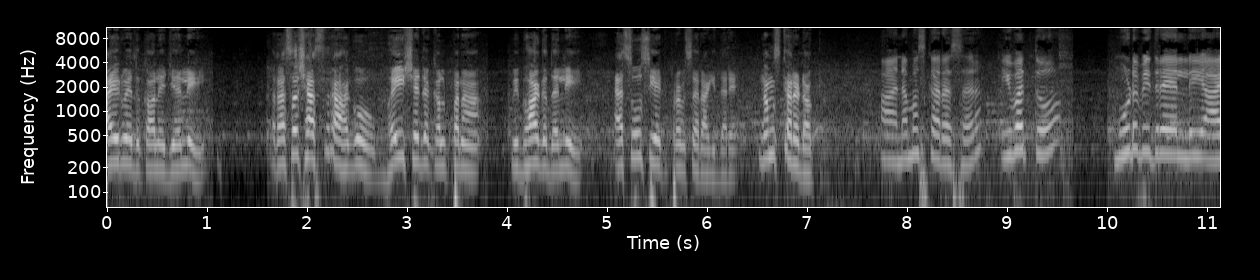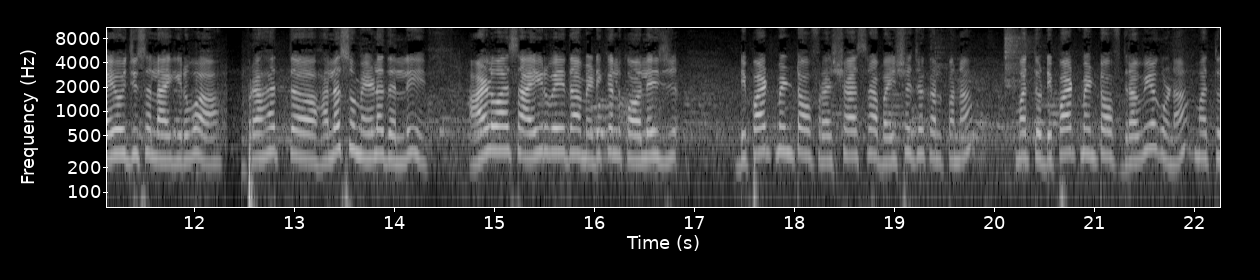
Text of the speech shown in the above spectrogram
ಆಯುರ್ವೇದ ಕಾಲೇಜಲ್ಲಿ ರಸಶಾಸ್ತ್ರ ಹಾಗೂ ಭವಿಷ್ಯದ ಕಲ್ಪನಾ ವಿಭಾಗದಲ್ಲಿ ಅಸೋಸಿಯೇಟ್ ಪ್ರೊಫೆಸರ್ ಆಗಿದ್ದಾರೆ. ನಮಸ್ಕಾರ ಡಾಕ್ಟರ್. ನಮಸ್ಕಾರ ಸರ್. ಇವತ್ತು ಮೂಡುಬಿದ್ರೆಯಲ್ಲಿ ಆಯೋಜಿಸಲಾಗಿರುವ ಬೃಹತ್ ಹಲಸು ಮೇಳದಲ್ಲಿ Alva's Ayurveda medical college, department of Rasashastra Bhaishajya Kalpana ಮತ್ತು ಡಿಪಾರ್ಟ್ಮೆಂಟ್ ಆಫ್ ದ್ರವ್ಯಗುಣ ಮತ್ತು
